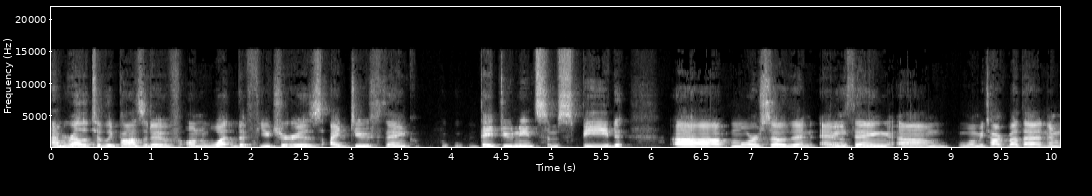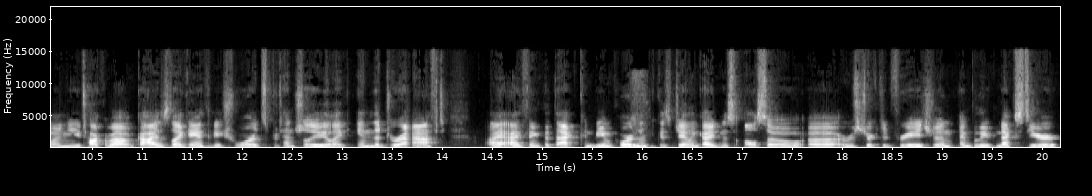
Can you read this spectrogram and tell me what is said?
I'm relatively positive on what the future is. I do think they do need some speed, uh, more so than anything. Um, when we talk about that, and when you talk about guys like Anthony Schwartz potentially like in the draft, I, I think that that can be important because Jalen Guyton is also uh, a restricted free agent, I believe, next year.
